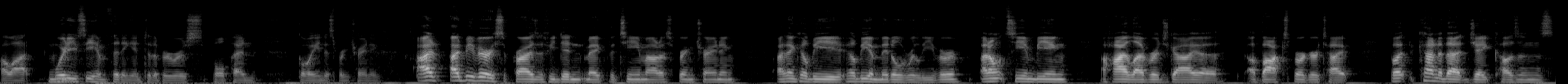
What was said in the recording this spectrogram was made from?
a lot. Mm-hmm. Where do you see him fitting into the Brewers bullpen going into spring training? I'd, I'd be very surprised if he didn't make the team out of spring training. I think he'll be he'll be a middle reliever. I don't see him being a high leverage guy, a, a Boxberger type, but kind of that Jake Cousins,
